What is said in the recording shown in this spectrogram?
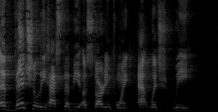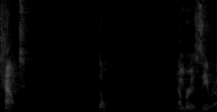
eventually has to be a starting point at which we count. The number is zero.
